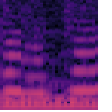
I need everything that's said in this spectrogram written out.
Mm-hmm.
